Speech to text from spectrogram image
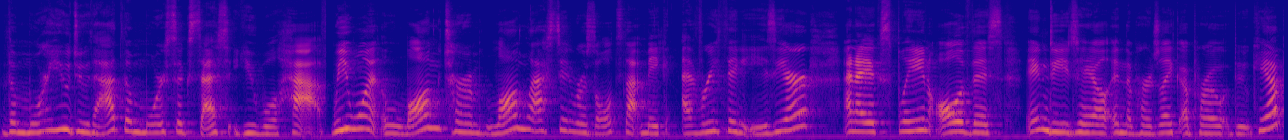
the more you do that, the more success you will have. We want long term, long lasting results that make everything easier. And I explain all of this in detail in the Purge Like a Pro bootcamp.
